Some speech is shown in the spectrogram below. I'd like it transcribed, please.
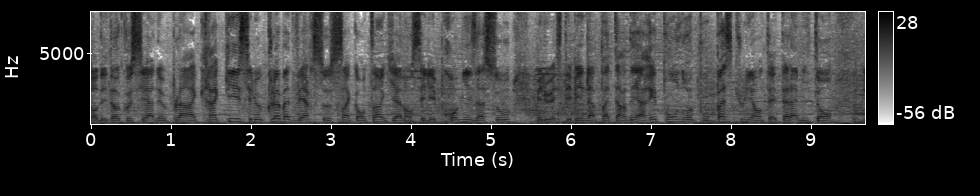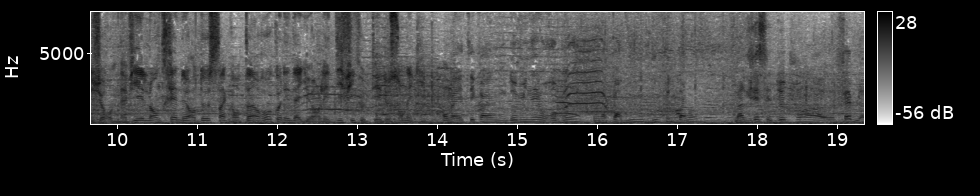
Dans des docks Océane plein à craquer, c'est le club adverse Saint-Quentin qui a lancé les premiers assauts. Mais le STB n'a pas tardé à répondre pour basculer en tête à la mi-temps. Jérôme Navier, l'entraîneur de Saint-Quentin, reconnaît d'ailleurs les difficultés de son équipe. On a été quand même dominé au rebond, on a perdu beaucoup de ballons. Malgré ces deux points euh, faibles,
